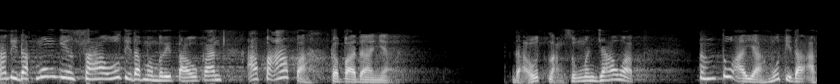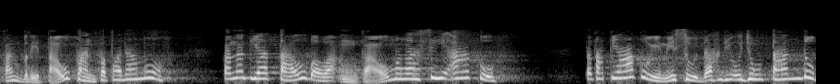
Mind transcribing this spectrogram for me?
Nah, tidak mungkin Saul tidak memberitahukan apa-apa kepadanya. Daud langsung menjawab, tentu ayahmu tidak akan beritahukan kepadamu. Karena dia tahu bahwa engkau mengasihi aku. Tetapi aku ini sudah di ujung tanduk.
